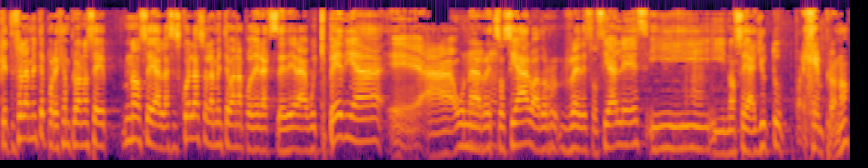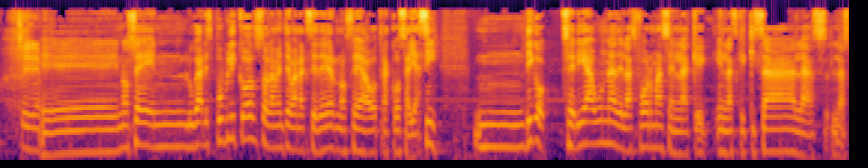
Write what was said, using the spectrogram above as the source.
que solamente, por ejemplo, no sé, no sé, a las escuelas solamente van a poder acceder a Wikipedia, eh, a una red social o a dos redes sociales y, no sé, a YouTube, por ejemplo, ¿no? Sí. Eh, no sé, en lugares públicos solamente van a acceder, no sé, a otra cosa y así. Mm, digo, sería una de las formas en la que en las que quizá las las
